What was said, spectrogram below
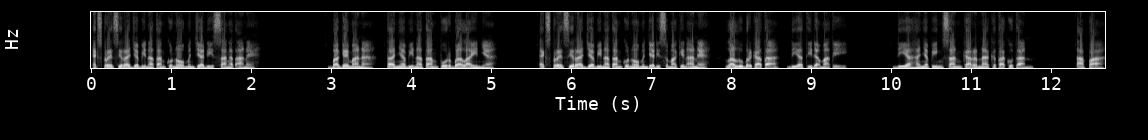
ekspresi Raja Binatang kuno menjadi sangat aneh. Bagaimana? Tanya binatang purba lainnya. Ekspresi Raja Binatang kuno menjadi semakin aneh, lalu berkata, dia tidak mati. Dia hanya pingsan karena ketakutan. Apa?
